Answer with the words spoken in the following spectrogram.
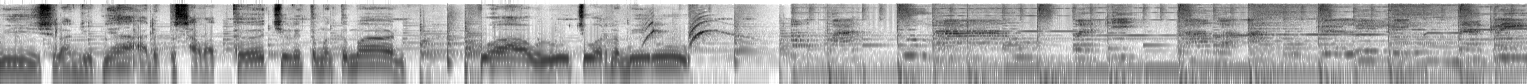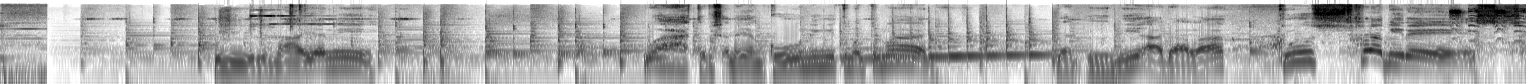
Wih, selanjutnya ada pesawat kecil nih teman-teman. Wow, lucu warna biru. Wih, lumayan nih. Wah, terus ada yang kuning nih teman-teman. Dan ini adalah Cruise Ramirez.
